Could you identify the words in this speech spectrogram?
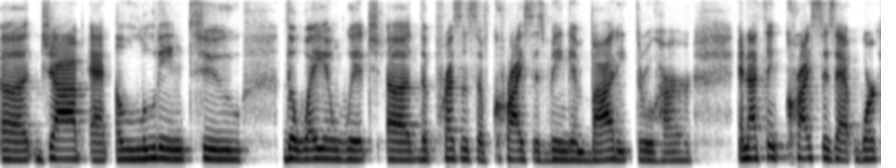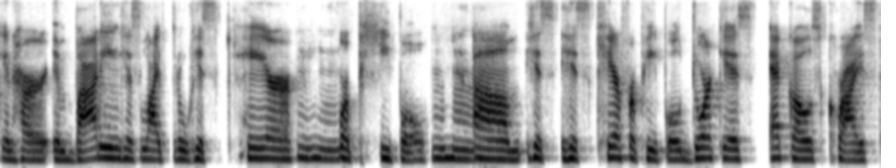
uh, job at alluding to the way in which uh, the presence of Christ is being embodied through her. And I think Christ is at work in her, embodying his life through his care mm-hmm. for people, mm-hmm. um, his, his care for people. Dorcas echoes Christ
